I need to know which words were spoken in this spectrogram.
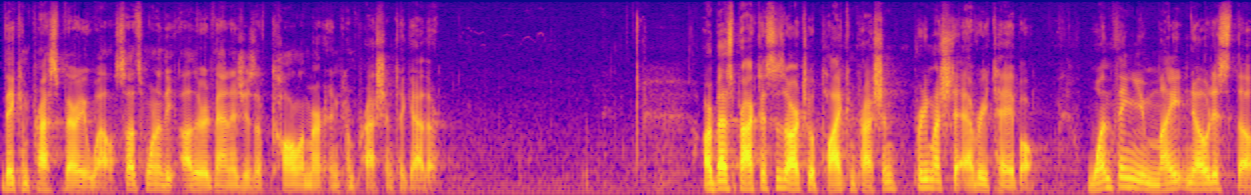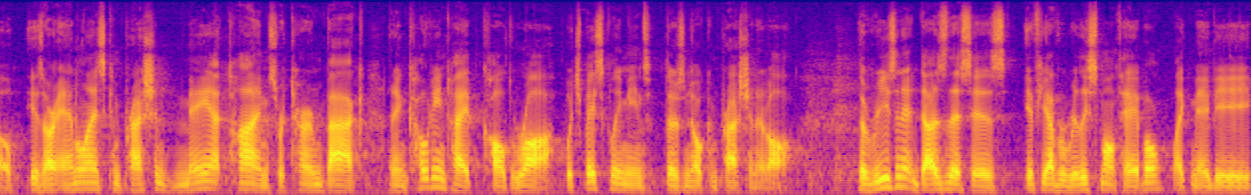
they compress very well. So that's one of the other advantages of columnar and compression together. Our best practices are to apply compression pretty much to every table. One thing you might notice, though, is our analyzed compression may at times return back an encoding type called raw, which basically means there's no compression at all. The reason it does this is if you have a really small table, like maybe,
